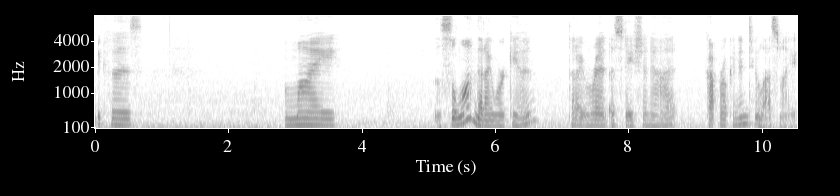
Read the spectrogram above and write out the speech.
because my salon that I work in, that I rent a station at, got broken into last night.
